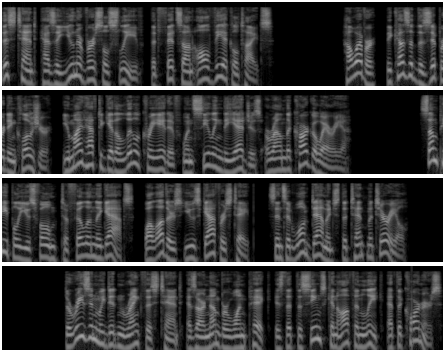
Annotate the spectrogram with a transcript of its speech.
this tent has a universal sleeve that fits on all vehicle types. However, because of the zippered enclosure, you might have to get a little creative when sealing the edges around the cargo area. Some people use foam to fill in the gaps, while others use gaffer's tape, since it won't damage the tent material. The reason we didn't rank this tent as our number one pick is that the seams can often leak at the corners.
